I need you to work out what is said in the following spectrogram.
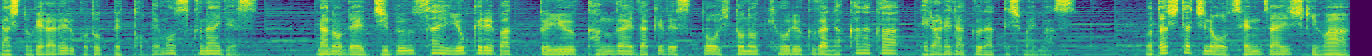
成し遂げられることってとても少ないです。なので自分さえ良ければという考えだけですと人の協力がなかなか得られなくなってしまいます。私たちの潜在意識は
